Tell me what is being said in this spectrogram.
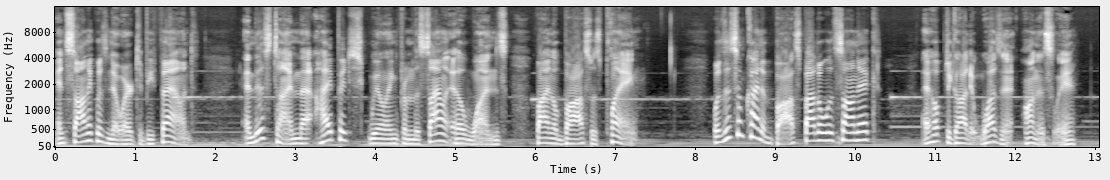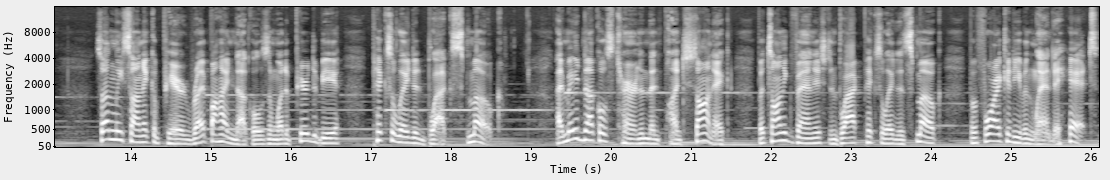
and Sonic was nowhere to be found. And this time, that high-pitched squealing from the Silent Hill 1's final boss was playing. Was this some kind of boss battle with Sonic? I hope to god it wasn't, honestly. Suddenly Sonic appeared right behind Knuckles in what appeared to be pixelated black smoke. I made Knuckles turn and then punch Sonic, but Sonic vanished in black pixelated smoke before I could even land a hit.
